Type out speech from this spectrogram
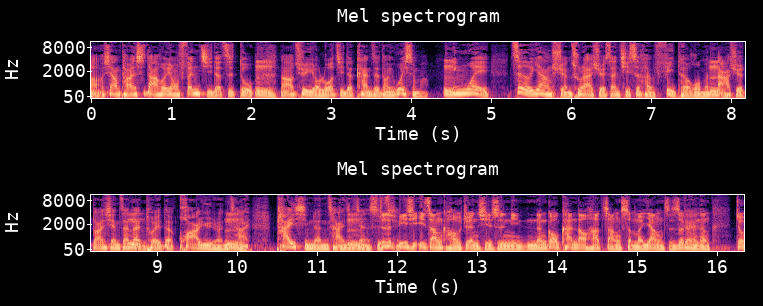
啊，像台湾师大会用分级的制度，嗯，然后。去有逻辑的看这东西，为什么？因为这样选出来学生其实很 fit 我们大学端现在在推的跨域人才、拍型人才这件事情。就是比起一张考卷，其实你能够看到他长什么样子，这可能就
